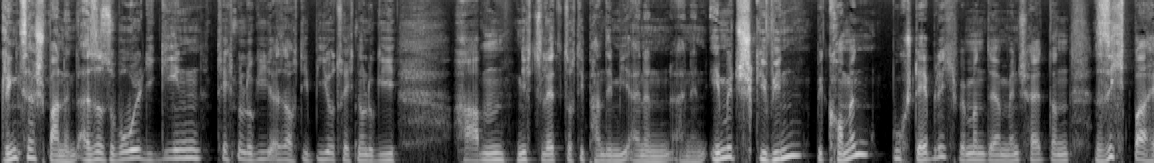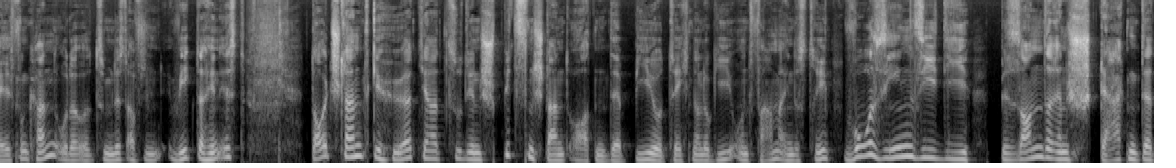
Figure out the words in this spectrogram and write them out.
Klingt sehr spannend. Also sowohl die Gentechnologie als auch die Biotechnologie haben nicht zuletzt durch die Pandemie einen, einen Imagegewinn bekommen, buchstäblich, wenn man der Menschheit dann sichtbar helfen kann oder, oder zumindest auf dem Weg dahin ist. Deutschland gehört ja zu den Spitzenstandorten der Biotechnologie und Pharmaindustrie. Wo sehen Sie die besonderen Stärken der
